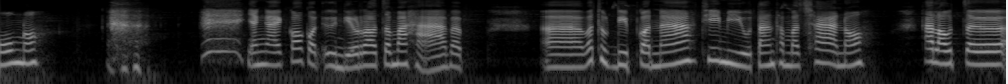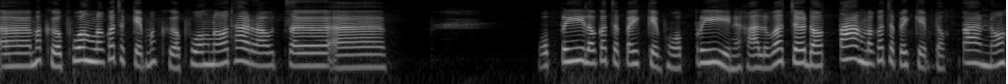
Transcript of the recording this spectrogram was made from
มงๆเนาะ ยังไงก็ก่อนอื่นเดี๋ยวเราจะมาหาแบบวัตถุดิบก่อนนะ ที่มีอยู่ตามธรรมชาติเนาะถ้าเราเจอเอมะเขือพวงเราก็จะเก็บมะเขือพวงเนาะถ้าเราเจอเอ่อหัวปลีเราก็จะไปเก็บหัวปลีนะคะ หรือว่าเจอดอกตั้งเราก็จะไปเก็บดอกตั้งเนาะ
